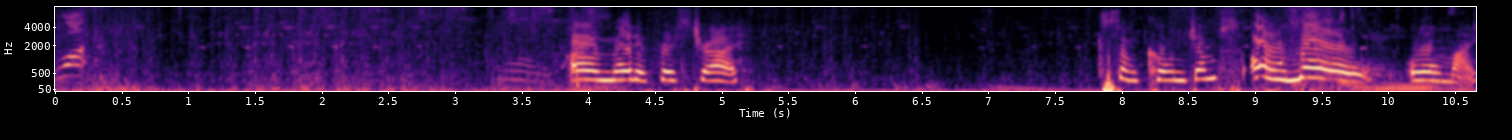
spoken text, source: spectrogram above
what? Oh, I made it first try. Some cone jumps. Oh no! Oh my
